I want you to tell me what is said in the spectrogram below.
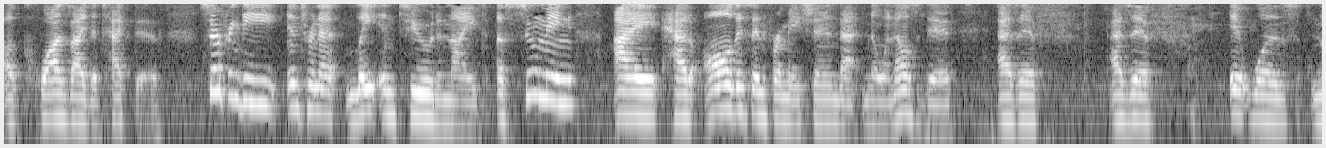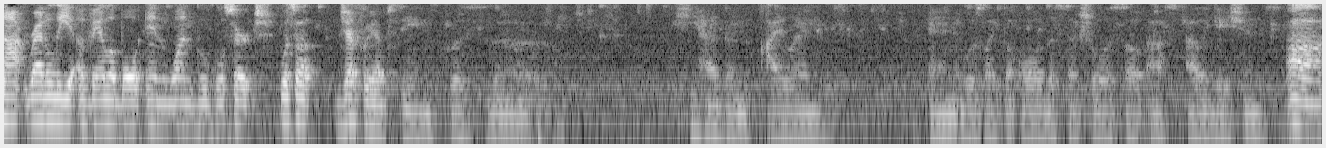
a quasi detective, surfing the internet late into the night, assuming I had all this information that no one else did, as if as if it was not readily available in one Google search. What's up? Jeffrey Epstein was the. He had an island, and it was like the all the sexual assault as- allegations, Uh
